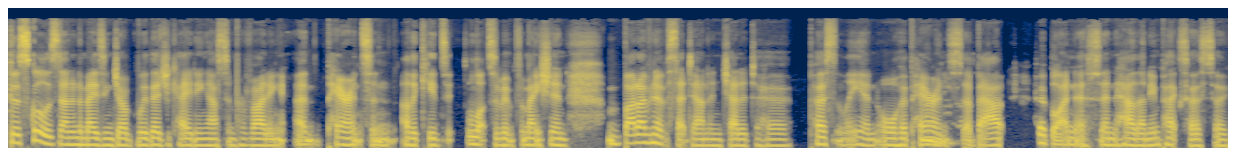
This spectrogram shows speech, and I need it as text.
the school has done an amazing job with educating us and providing uh, parents and other kids lots of information. But I've never sat down and chatted to her personally and or her parents mm-hmm. about her blindness and how that impacts her. So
